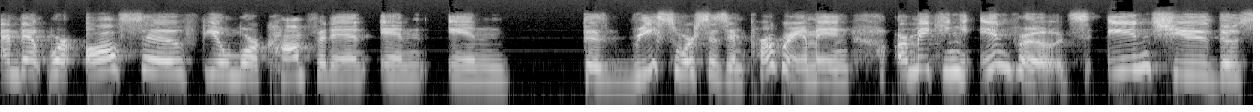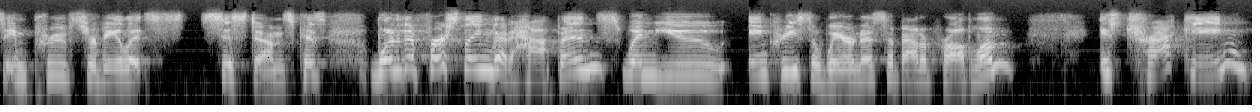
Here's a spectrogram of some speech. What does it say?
and that we're also feel more confident in in the resources and programming are making inroads into those improved surveillance systems because one of the first thing that happens when you increase awareness about a problem is tracking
